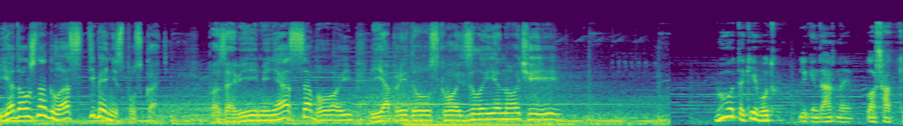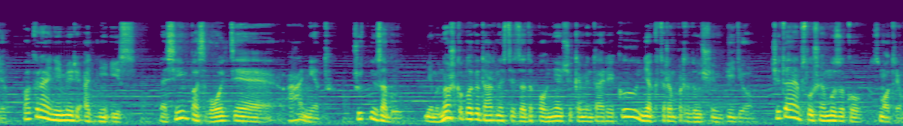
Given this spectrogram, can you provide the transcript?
Я должна глаз с тебя не спускать. Позови меня с собой, я приду сквозь злые ночи. Вот такие вот легендарные лошадки. По крайней мере одни из. На сим позвольте... А нет, чуть не забыл. Немножко благодарности за дополняющий комментарий к некоторым предыдущим видео. Читаем, слушаем музыку, смотрим.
